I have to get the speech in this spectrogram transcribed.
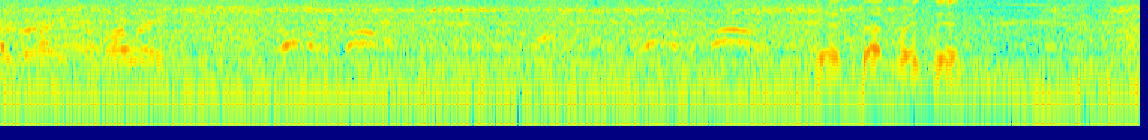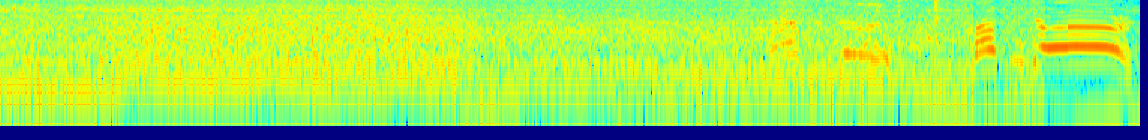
All right, come our way. Oh my God! Oh my God! Yes, that right there. Passenger! Passenger!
